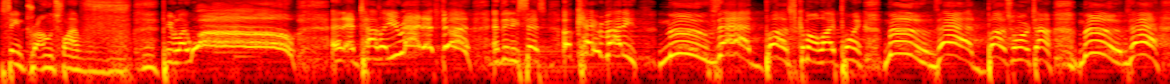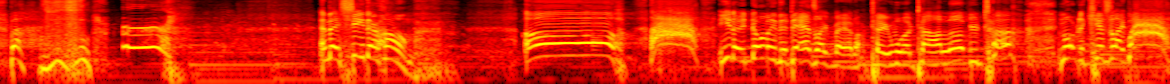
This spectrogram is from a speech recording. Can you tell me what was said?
Seeing drones flying. People are like, whoa! And, and Tyler's like, you ready? Let's do it. And then he says, okay, everybody, move that bus. Come on, Life Point. Move that bus one more time. Move that bus. And they see their home. Oh, ah! You know, normally the dad's like, man, I'll tell you what, Ty, I love you, Ty. And the kids are like, wow.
